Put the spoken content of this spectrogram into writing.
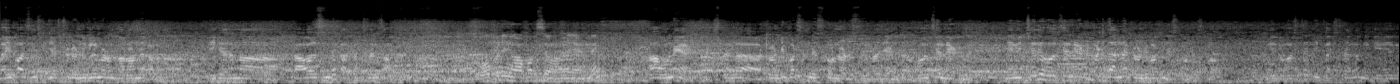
బైపాస్ నుంచి జస్ట్ రెండు కిలోమీటర్ల దూరంలో కలదు. మీకు ఏదైనా కావాల్సిందే ఖచ్చితంగా సంప్రదించండి ఓపెనింగ్ ఆఫర్స్ ఏమైనా ఉన్నాయండి? ఆ, ఉన్నాయండి. ఖచ్చితంగా ట్వంటీ పర్సెంట్ డిస్కౌంట్ నడుస్తుంది ప్రజెంట్. హోల్సేల్ రేట్ మీద. అదే హోల్సేల్ రేట్ బట్ దాని ట్వంటీ పర్సెంట్ డిస్కౌంట్ ఇస్తాం. మీరు వస్తే మీకు ఖచ్చితంగా మీకు ఏమేమి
